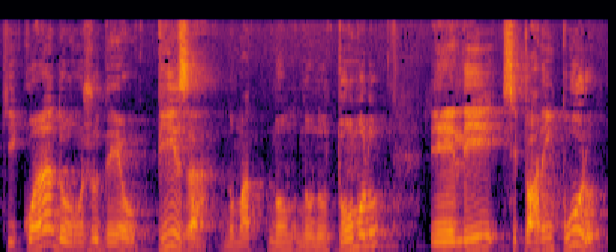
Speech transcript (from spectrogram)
que quando um judeu pisa numa, num, num túmulo, ele se torna impuro.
